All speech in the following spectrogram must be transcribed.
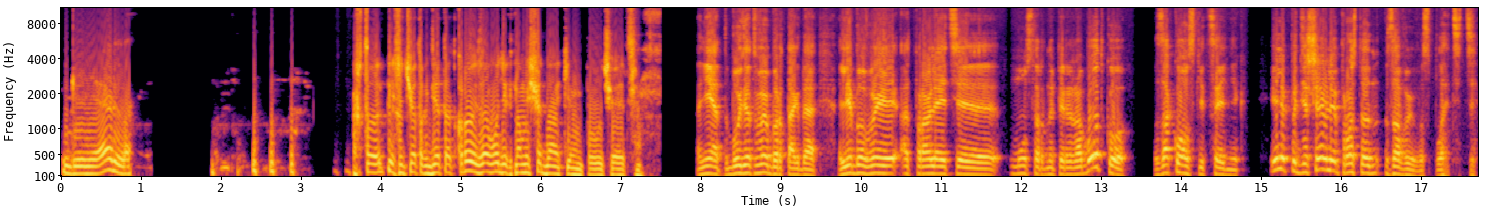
Гениально. А Что, если что-то где-то откроют заводик, нам еще накинут, получается. Нет, будет выбор тогда. Либо вы отправляете мусор на переработку за конский ценник, или подешевле просто за вывоз платите.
